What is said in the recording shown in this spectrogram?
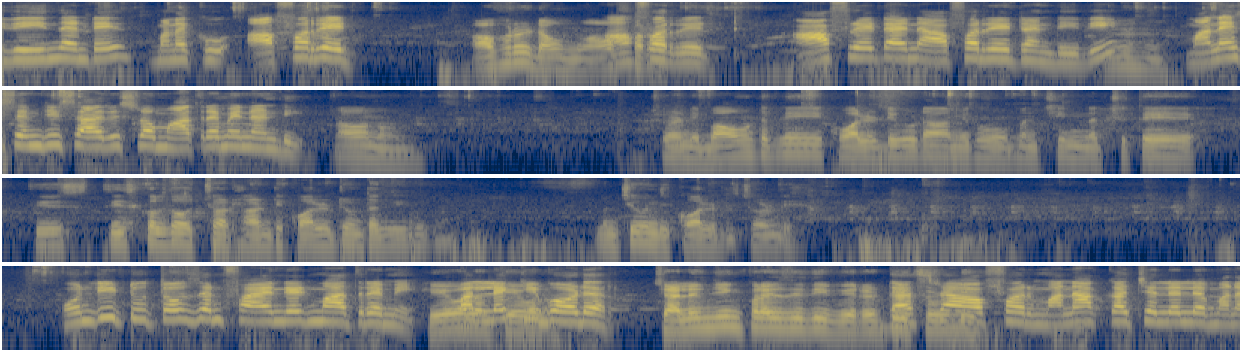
ఇది ఏంటంటే మనకు ఆఫర్ రేట్. ఆఫర్ రేట్ అవును offer rate. Off rate and offer rate అండి ఇది. మన ఎస్ఎంజి శారీస్లో మాత్రమేనండి. అవునవును. చూడండి బాగుంటుంది క్వాలిటీ కూడా మీకు మంచి నచ్చితే తీస్ తీసుకెళ్తూ వచ్చు అట్లాంటి క్వాలిటీ ఉంటుంది ఇది. మంచిగా ఉంది క్వాలిటీ చూడండి. Only two thousand five hundred మాత్రమే పల్లెకి. బోర్డర్ ఛాలెంజింగ్ ప్రైస్ ఇది దసరా ఆఫర్ మన అక్క చెల్లెలే మన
